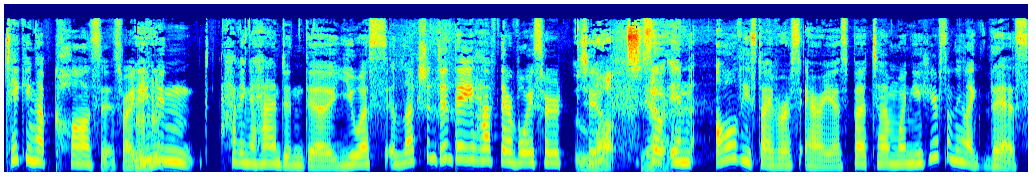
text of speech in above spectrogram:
taking up causes, right? Mm-hmm. Even having a hand in the US election. Didn't they have their voice heard too? Lots, So in all these diverse areas. But um, when you hear something like this,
